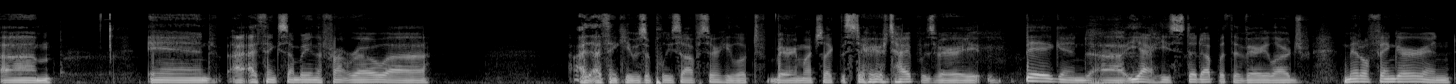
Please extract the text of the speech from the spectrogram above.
Um, and I, I think somebody in the front row. Uh, I, I think he was a police officer. He looked very much like the stereotype. Was very big, and uh, yeah, he stood up with a very large middle finger and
